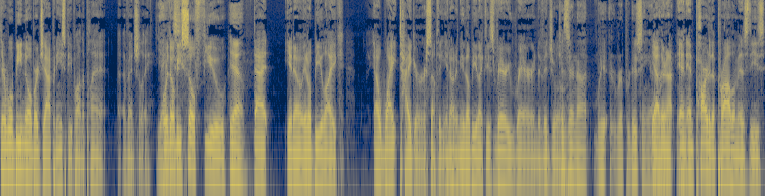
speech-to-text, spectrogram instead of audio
there will be no more Japanese people on the planet eventually, or there'll be so few Yeah. that you know it'll be like a white tiger or something. You know what I mean? They'll be like these very rare individuals Because they're not re- reproducing. it. yeah, they're not. And and part of the problem is these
